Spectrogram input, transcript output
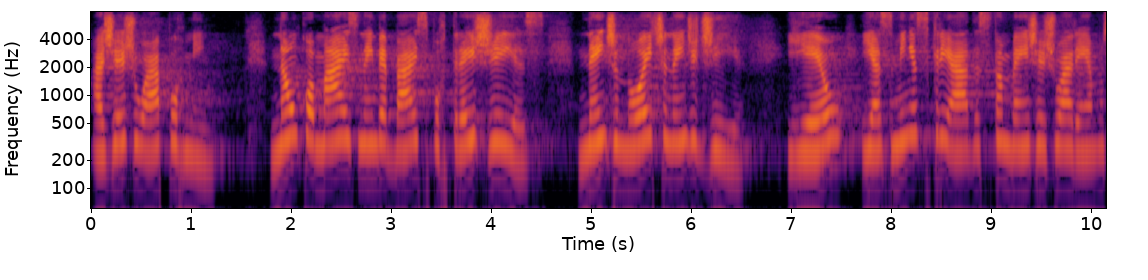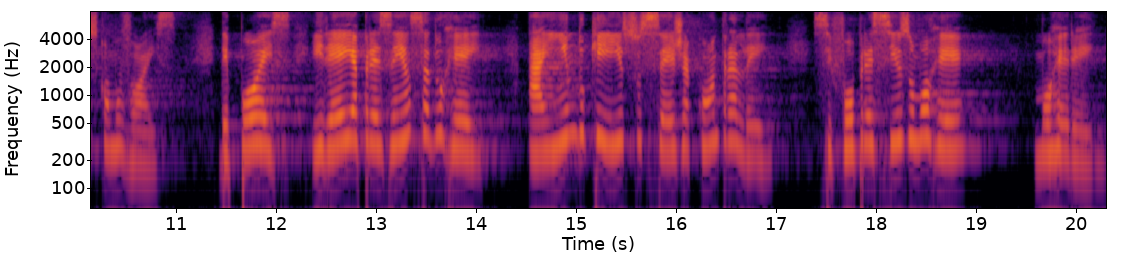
a jejuar por mim. Não comais nem bebais por três dias, nem de noite nem de dia. E eu e as minhas criadas também jejuaremos como vós. Depois irei à presença do rei, ainda que isso seja contra a lei. Se for preciso morrer, morrerei.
